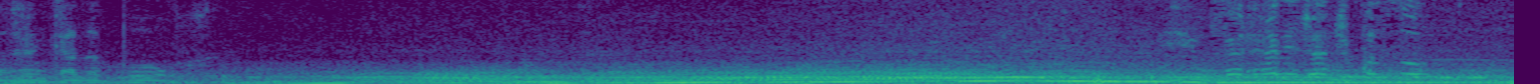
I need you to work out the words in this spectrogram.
Arrancada pole. E o Ferrari já nos passou.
